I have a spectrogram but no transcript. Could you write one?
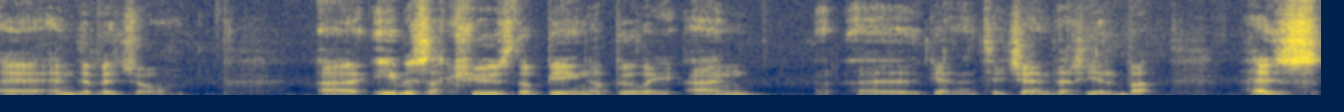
uh, individual, uh, he was accused of being a bully and uh, getting into gender here, but his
